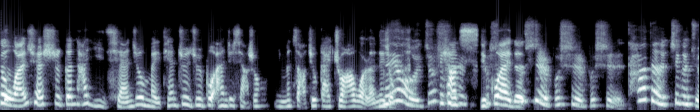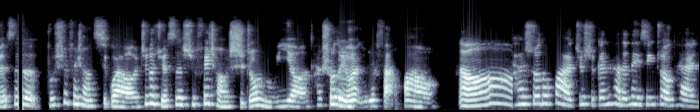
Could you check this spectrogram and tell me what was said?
就完全是跟他以前就每天惴惴不安，就想说你们早就该抓我了那种。没有，就是非常奇怪的。不是不是不是，他的这个角色不是非常奇怪哦，这个角色是非常始终如一哦，他说的永远都是反话哦。哦，他说的话就是跟他的内心状态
